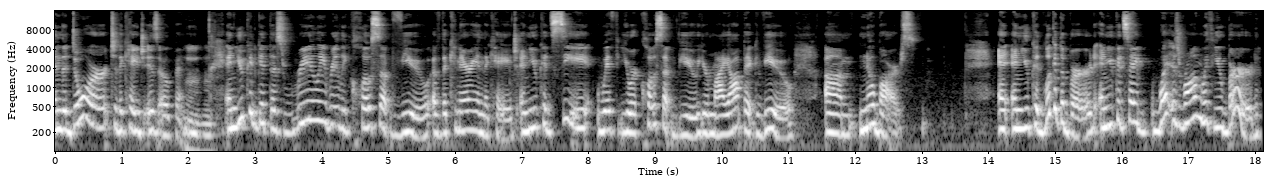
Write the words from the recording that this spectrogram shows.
And the door to the cage is open. Mm-hmm. And you could get this really, really close up view of the canary in the cage. And you could see with your close up view, your myopic view, um, no bars. And, and you could look at the bird and you could say, What is wrong with you, bird?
